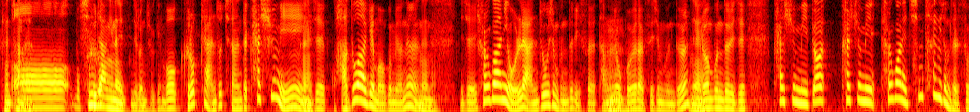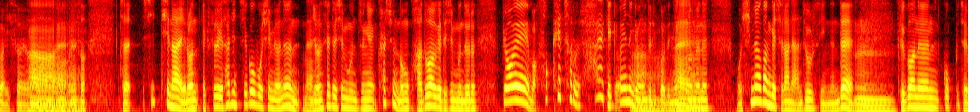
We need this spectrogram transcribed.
괜찮아요. 어, 뭐 신장이나 그러, 이런 쪽에? 뭐 그렇게 안 좋지 않은데 칼슘이 네. 이제 과도하게 먹으면은 네네. 이제 혈관이 원래 안 좋으신 분들이 있어요. 당뇨, 음. 고혈압 있으신 분들 네. 이런 분들 이제 칼슘이 뼈 칼슘이 혈관에 침착이 좀 될 수가 있어요. 아, 네. 그래서 자 CT나 이런 엑스레이 사진 찍어 보시면은 네. 연세 드신 분 중에 칼슘 너무 과도하게 드신 분들은 뼈에 막 석회처럼 하얗게 껴 있는 경우들이 아, 있거든요. 네. 그러면은 뭐 심혈관계 질환에 안 좋을 수 있는데 음. 그거는 꼭 이제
